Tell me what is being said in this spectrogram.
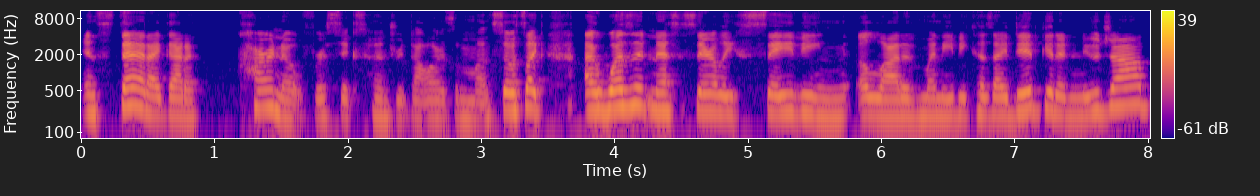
instead i got a car note for $600 a month. So it's like I wasn't necessarily saving a lot of money because I did get a new job,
